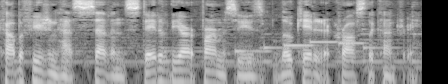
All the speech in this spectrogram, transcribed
Kaba Fusion has seven state of the art pharmacies located across the country.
